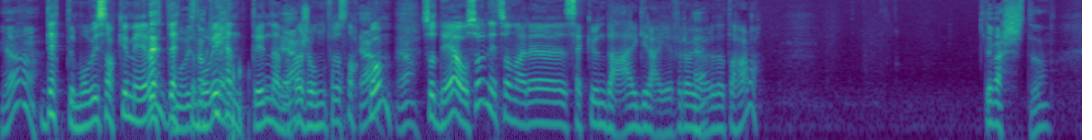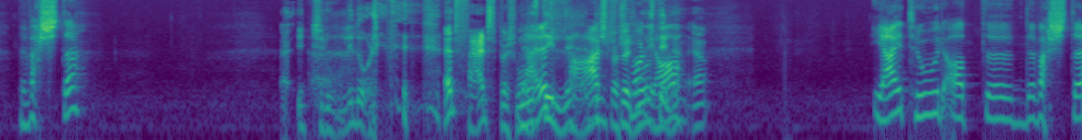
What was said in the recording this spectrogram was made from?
Ja. Dette må vi snakke mer om. Dette Dette må må vi vi, mer om. hente inn denne Ja. personen for å snakke Ja, om. Så det er også en litt sånn eh, sekundær greie for å gjøre dette her. da. Det verste, da. Det verste Det er utrolig dårlig. Det er et fælt spørsmål å stille. Det er et fælt spørsmål. Ja. Jeg tror at eh, det verste,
